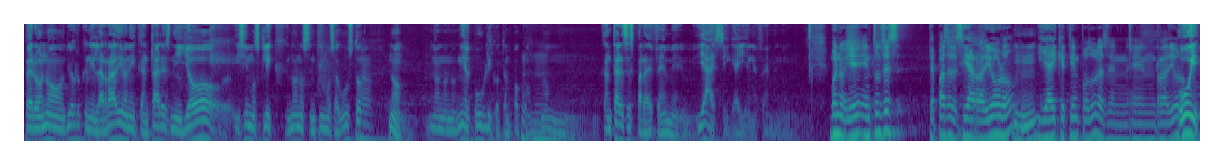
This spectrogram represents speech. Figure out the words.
pero no, yo creo que ni la radio, ni Cantares, ni yo hicimos clic, no nos sentimos a gusto. No, no, no, no, ni el público tampoco. no. Cantares es para FM, ya sigue ahí en FM. ¿no? Bueno, y eh, entonces te pasas así a Radio Oro y hay qué tiempo duras en, en Radio Oro. Uy,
